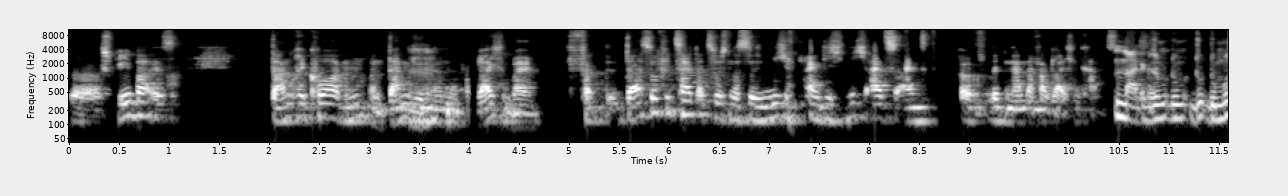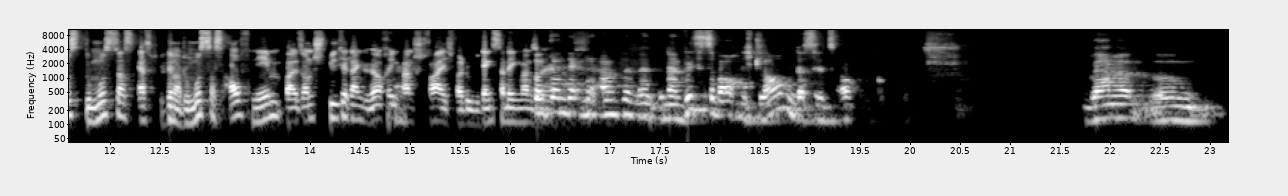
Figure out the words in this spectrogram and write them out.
äh, spielbar ist, dann rekorden und dann mhm. gegeneinander vergleichen, weil da ist so viel Zeit dazwischen, dass du nicht, eigentlich nicht eins zu eins äh, miteinander vergleichen kannst. Nein, du, du, du, musst, du musst das erst, genau, du musst das aufnehmen, weil sonst spielt ja dein Gehör irgendwann Streich, weil du denkst dann irgendwann so. Und dann, dann, dann, dann willst du es aber auch nicht glauben, dass jetzt auch. Wir haben ja ähm,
